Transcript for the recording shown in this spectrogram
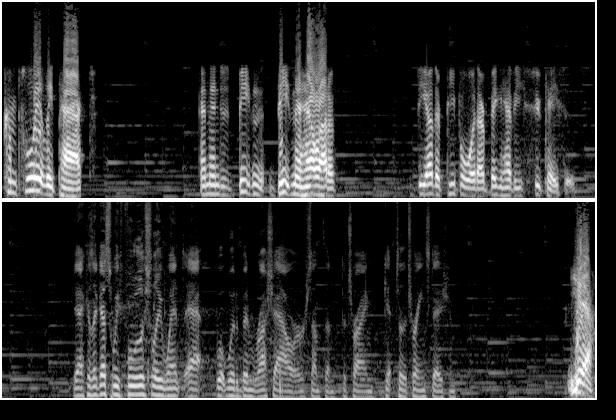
completely packed, and then just beating beating the hell out of the other people with our big heavy suitcases. Yeah, because I guess we foolishly went at what would have been rush hour or something to try and get to the train station. Yeah,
